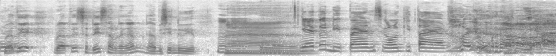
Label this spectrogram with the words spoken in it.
berarti berarti sedih sama dengan ngabisin duit. Nah, ya itu depends kalau kita ya kalau yang berlebihan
